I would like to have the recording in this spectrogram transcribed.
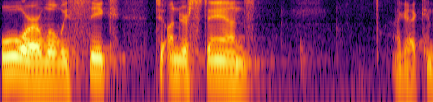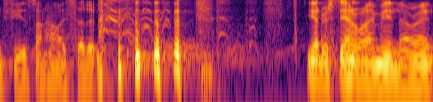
or will we seek to understand? I got confused on how I said it. you understand what I mean, though, right?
